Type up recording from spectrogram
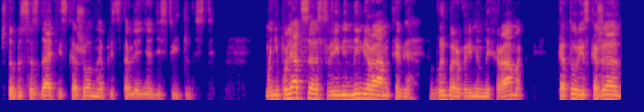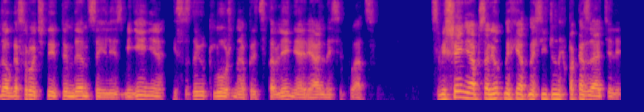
чтобы создать искаженное представление о действительности. Манипуляция с временными рамками, выбор временных рамок, которые искажают долгосрочные тенденции или изменения и создают ложное представление о реальной ситуации. Смешение абсолютных и относительных показателей,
